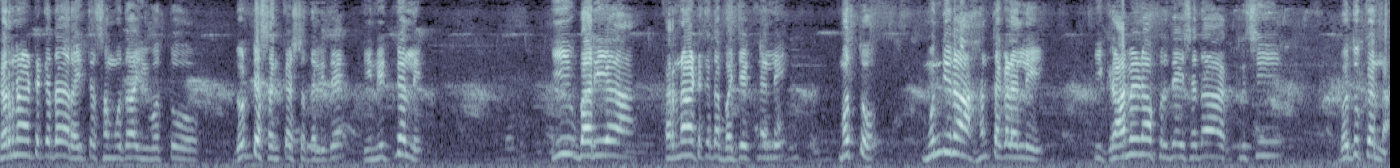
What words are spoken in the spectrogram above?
ಕರ್ನಾಟಕದ ರೈತ ಸಮುದಾಯ ಇವತ್ತು ದೊಡ್ಡ ಸಂಕಷ್ಟದಲ್ಲಿದೆ. ಈ ನಿಟ್ಟಿನಲ್ಲಿ, ಈ ಬಾರಿಯ ಕರ್ನಾಟಕದ ಬಜೆಟ್ನಲ್ಲಿ ಮತ್ತು ಮುಂದಿನ ಹಂತಗಳಲ್ಲಿ ಈ ಗ್ರಾಮೀಣ ಪ್ರದೇಶದ ಕೃಷಿ ಬದುಕನ್ನು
